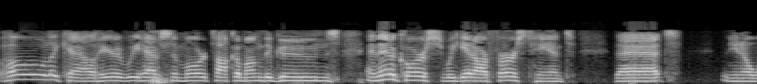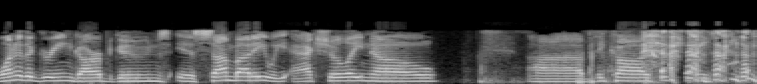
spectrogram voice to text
holy cow! Here we have some more talk among the goons, and then of course we get our first hint that you know one of the green garbed goons is somebody we actually know. Uh, because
